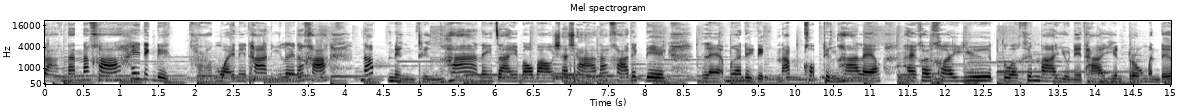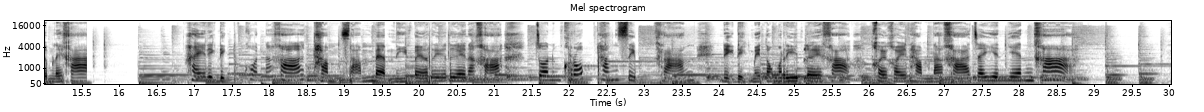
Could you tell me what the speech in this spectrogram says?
จากนั้นนะคะให้เด็กๆค้างไว้ในท่านี้เลยนะคะ นับ1ถึง5ในใจเบาๆช้าๆนะคะ เด็กๆ และเมื่อเด็กๆ นับครบถึง 5 แล้ว ให้ค่อยๆยืดตัวขึ้นมาอยู่ในท่ายืนตรงเหมือนเดิมเลยค่ะให้เด็กๆทุกคนนะคะทำซ้ำแบบนี้ไปเรื่อยๆนะคะ จนครบทั้ง 10 ครั้ง เด็กๆไม่ต้องรีบเลยค่ะ ค่อยๆทำนะคะใจเย็นๆค่ะ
